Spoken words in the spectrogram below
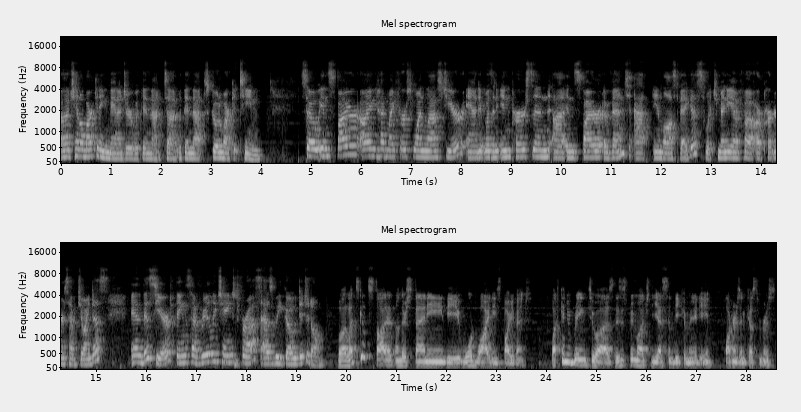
uh, channel marketing manager within that uh, within that go to market team. So Inspire, I had my first one last year, and it was an in-person uh, Inspire event at in Las Vegas, which many of uh, our partners have joined us. And this year, things have really changed for us as we go digital. But let's get started understanding the worldwide Inspire event. What can you bring to us? This is pretty much the SMB community, partners and customers.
